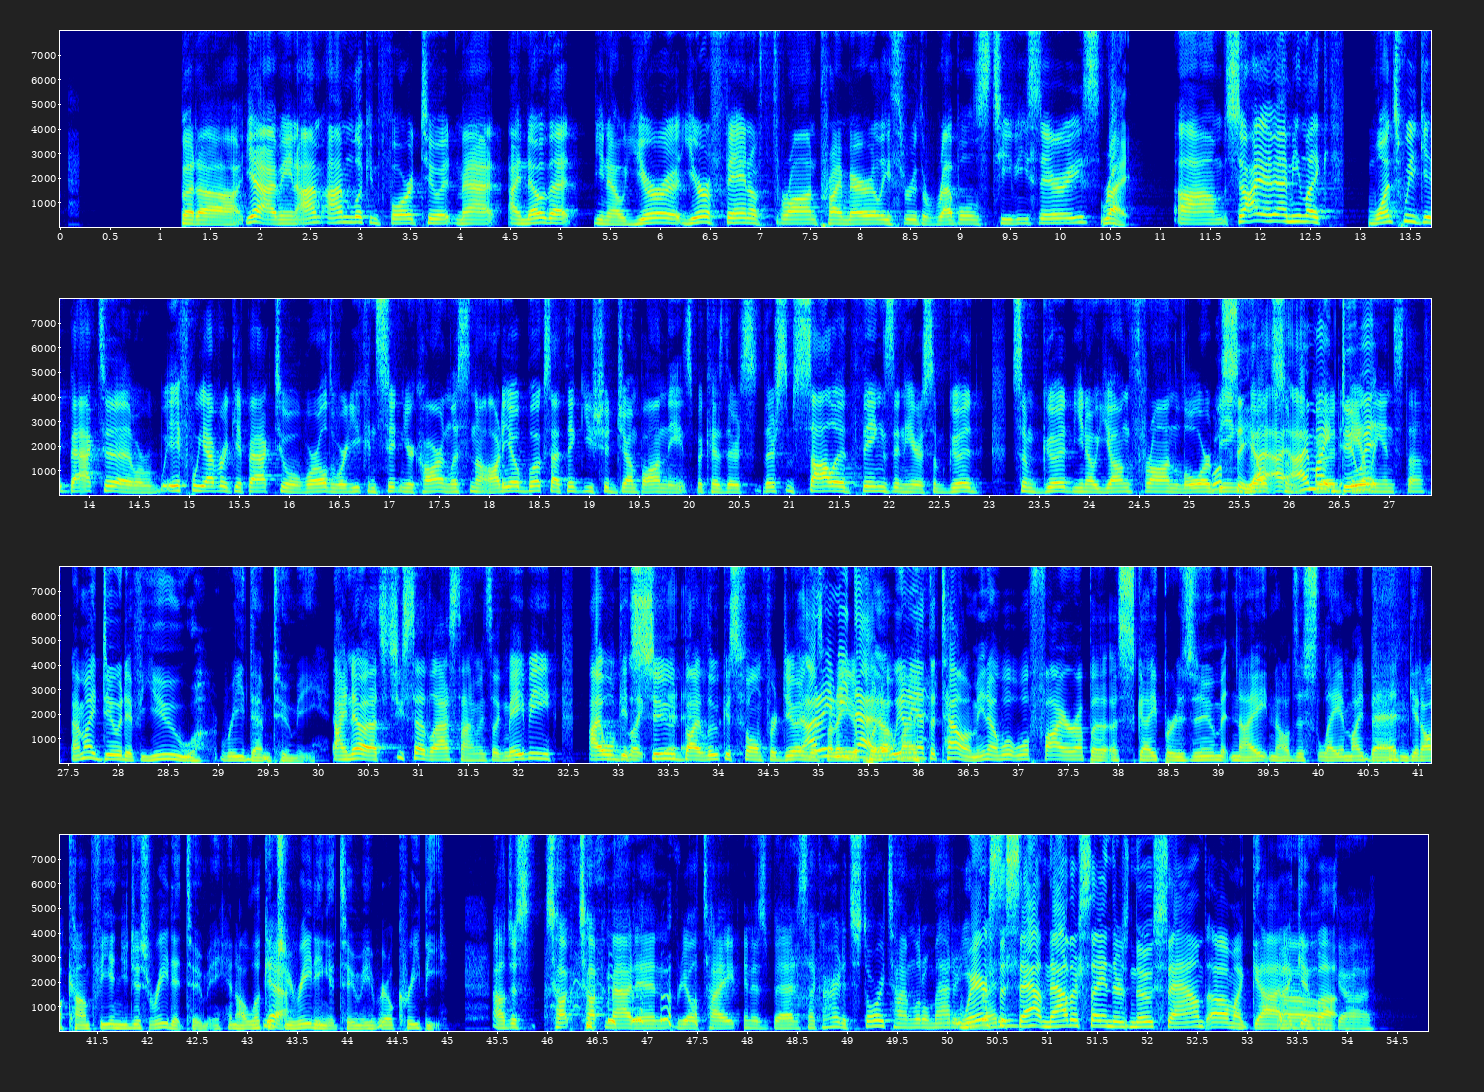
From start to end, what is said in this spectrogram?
But uh, yeah, I mean, I'm I'm looking forward to it, Matt. I know that you know you're you're a fan of Thrawn primarily through the Rebels TV series. Right. Um, so I I mean, like once we get back to, or if we ever get back to a world where you can sit in your car and listen to audiobooks, I think you should jump on these because there's there's some solid things in here, some good some good you know young Thrawn lore We'll being see. built, I- I- I might do it. alien stuff. I might do it if you read them to me. I know that's what you said last time. It's like maybe I will get Like, sued by Lucasfilm for doing I this, don't but I need need to put that. We my, don't have to tell them. You know, we'll we'll fire up a, a Skype or a Zoom at night, and I'll just lay in my bed and get all comfy, and you just read it to me, and I'll look at you reading it to me, real creepy. I'll just tuck tuck Matt in real tight in his bed. It's like, all right, it's story time, little Matt. Where's the sound? Now they're saying there's no sound. Oh my god, I give Oh, up. God,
